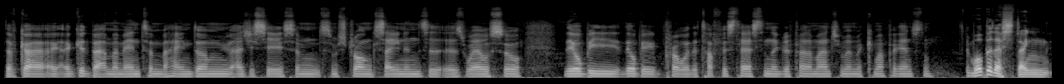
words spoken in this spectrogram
they've got a, a good bit of momentum behind them. As you say, some, some strong signings as well. So they'll be they'll be probably the toughest test in the group, I imagine, when we come up against them. What about this thing?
